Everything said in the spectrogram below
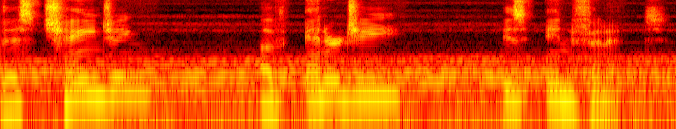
This changing of energy is infinite.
